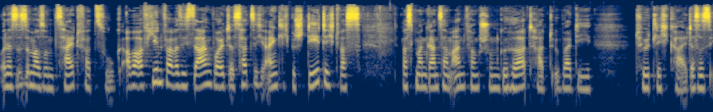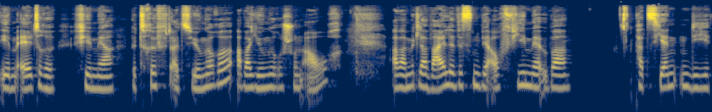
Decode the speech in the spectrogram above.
Und das ist immer so ein Zeitverzug. Aber auf jeden Fall, was ich sagen wollte, es hat sich eigentlich bestätigt, was, was man ganz am Anfang schon gehört hat über die Tödlichkeit, dass es eben Ältere viel mehr betrifft als Jüngere, aber Jüngere schon auch. Aber mittlerweile wissen wir auch viel mehr über Patienten, die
